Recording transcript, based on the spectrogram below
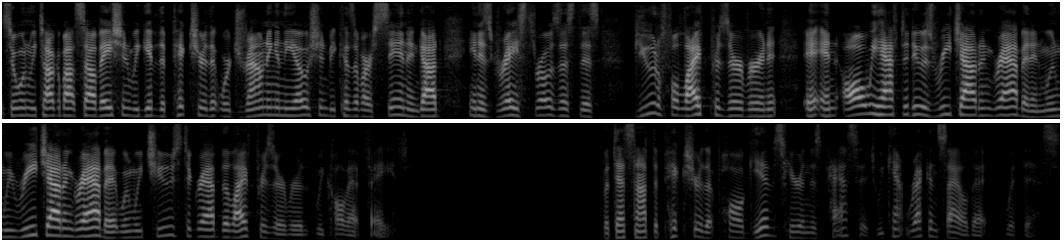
So when we talk about salvation, we give the picture that we're drowning in the ocean because of our sin, and God, in His grace, throws us this beautiful life preserver, and, it, and all we have to do is reach out and grab it. And when we reach out and grab it, when we choose to grab the life preserver, we call that faith. But that's not the picture that Paul gives here in this passage. We can't reconcile that with this.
